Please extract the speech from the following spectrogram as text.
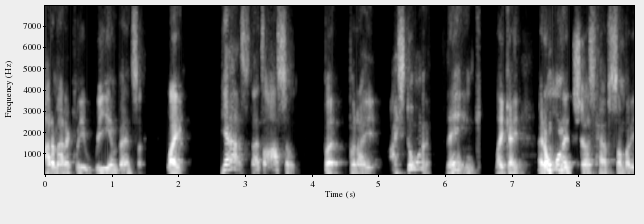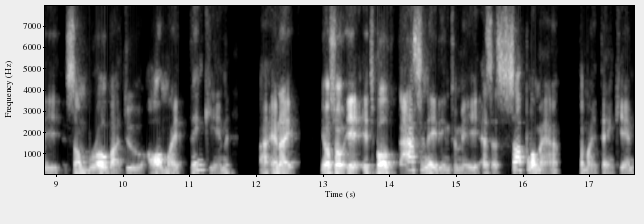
automatically reinvents. Like, yes, that's awesome, but but I I still want to think. Like I I don't want to just have somebody some robot do all my thinking, uh, and I you know, so it, it's both fascinating to me as a supplement to my thinking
